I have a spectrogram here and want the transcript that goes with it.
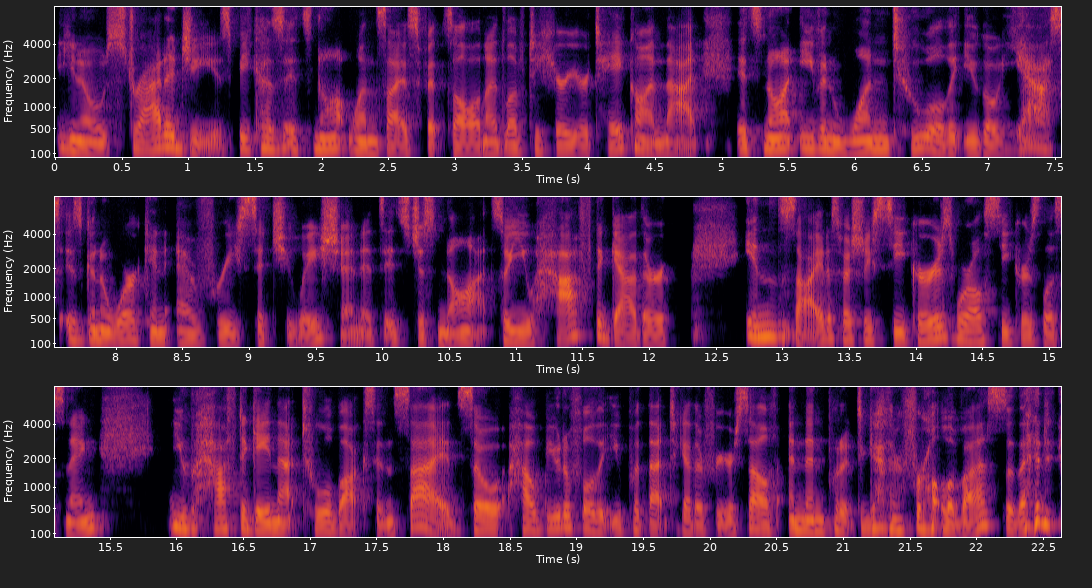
you know strategies because it's not one size fits all and i'd love to hear your take on that it's not even one tool that you go yes is going to work in every situation it's it's just not so you have to gather inside especially seekers we're all seekers listening you have to gain that toolbox inside. So how beautiful that you put that together for yourself and then put it together for all of us so that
